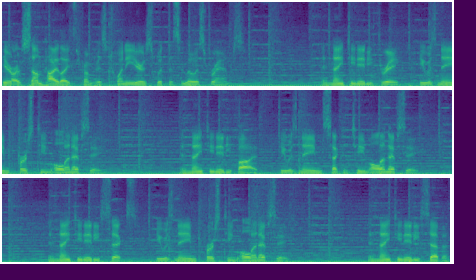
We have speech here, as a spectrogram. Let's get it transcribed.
Here are some highlights from his 20 years with the St. Louis Rams. In 1983, he was named First Team All NFC. In 1985, he was named Second Team All NFC. In 1986, he was named First Team All NFC. In 1987,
